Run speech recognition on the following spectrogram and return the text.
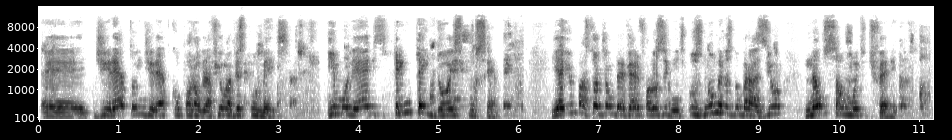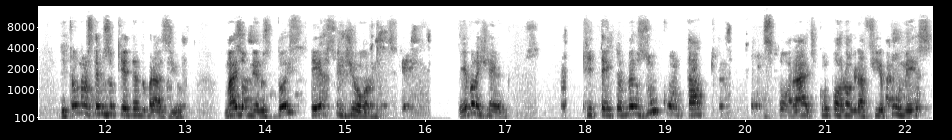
é, direto ou indireto com pornografia uma vez por mês. E mulheres, 32%. E aí o pastor John Bevere falou o seguinte: os números do Brasil não são muito diferentes. Então nós temos o que dentro do Brasil? Mais ou menos dois terços de homens evangélicos que têm pelo menos um contato esporádico com pornografia por mês.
